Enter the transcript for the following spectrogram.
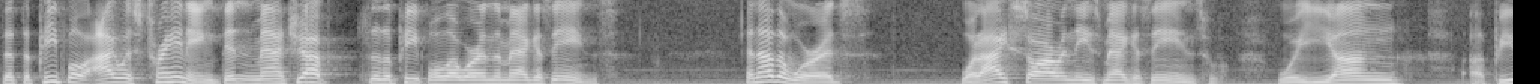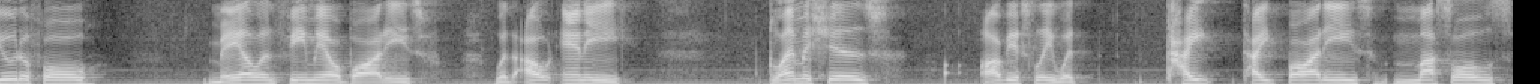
that the people I was training didn't match up to the people that were in the magazines. In other words, what I saw in these magazines were young, uh, beautiful male and female bodies without any blemishes, obviously with tight, tight bodies, muscles,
